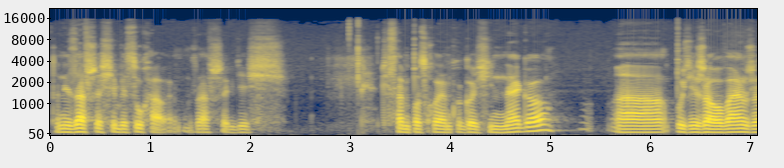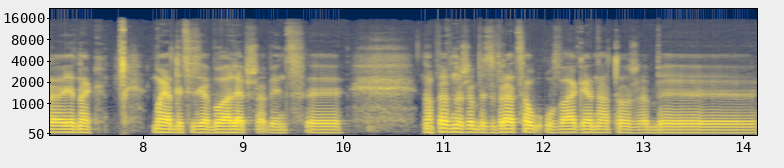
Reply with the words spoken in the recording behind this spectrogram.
to nie zawsze siebie słuchałem. Zawsze gdzieś czasami posłuchałem kogoś innego, a później żałowałem, że jednak moja decyzja była lepsza, więc y, na pewno, żeby zwracał uwagę na to, żeby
